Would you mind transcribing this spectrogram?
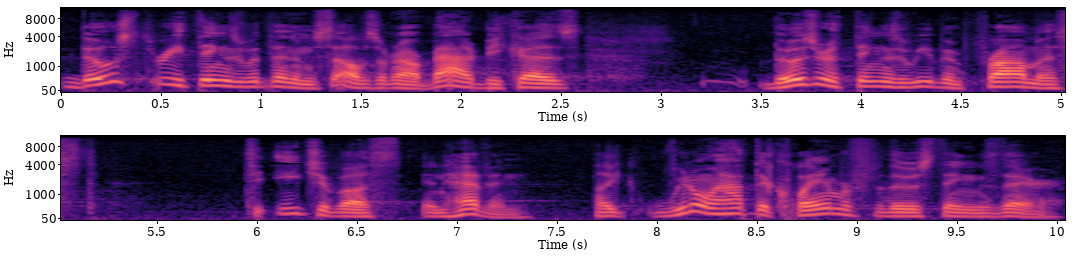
those three things within themselves are not bad because those are things we've been promised to each of us in heaven. Like, we don't have to clamor for those things there.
